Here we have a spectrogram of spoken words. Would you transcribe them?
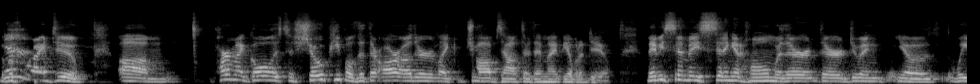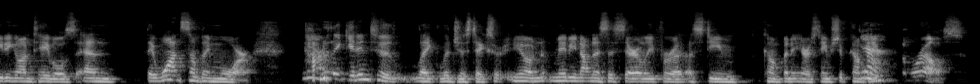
but yeah. before i do um part of my goal is to show people that there are other like jobs out there they might be able to do maybe somebody's sitting at home where they're they're doing you know waiting on tables and they want something more yeah. how do they get into like logistics or you know maybe not necessarily for a, a steam company or a steamship company yeah. somewhere else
